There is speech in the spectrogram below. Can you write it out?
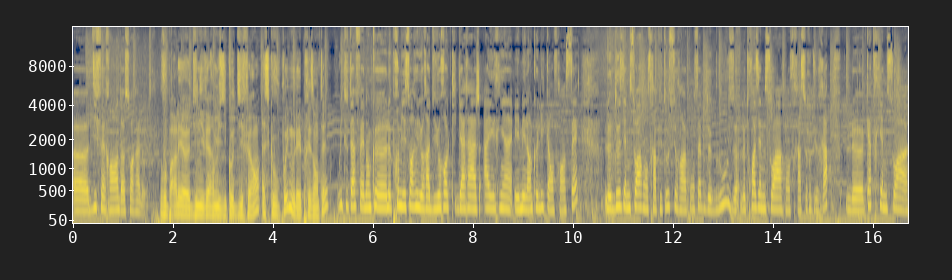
euh, différent d'un soir à l'autre. Vous parlez euh, d'univers musicaux différents, est-ce que vous pouvez nous les présenter? Oui tout à fait, donc le premier soir il y aura du rock garage aérien et mélancolique en français. Le deuxième soir, on sera plutôt sur un concept de blues. Le troisième soir, on sera sur du rap. Le quatrième soir,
